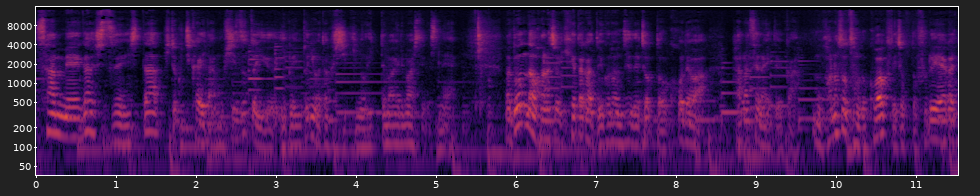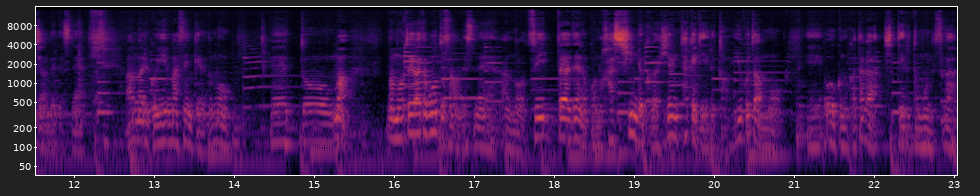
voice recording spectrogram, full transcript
3名が出演した一口会談虫図というイベントに私、昨日行ってまいりましてですね、まあ、どんなお話を聞けたかということについてちょっとここでは話せないというか、もう話そうとすると怖くてちょっと震え上がっちゃうんでですね、あんまりこう言えませんけれども、えー、っと、まあ、まあ、元八幡ボートさんはですねあのツイッターでのこの発信力が非常に長けているということはもう、えー、多くの方が知っていると思うんですが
